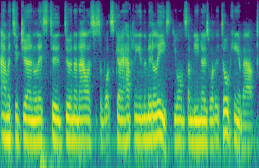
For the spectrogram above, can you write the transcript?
amateur journalist to do an analysis of what's going happening in the Middle East. You want somebody who knows what they're talking about.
